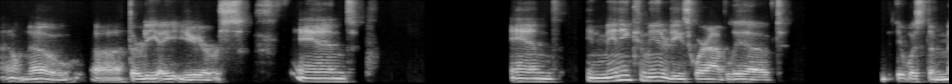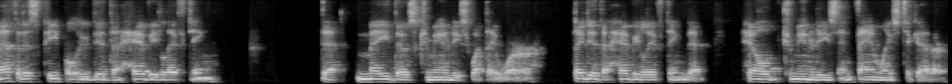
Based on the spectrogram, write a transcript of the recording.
I don't know, uh, 38 years. And and in many communities where I've lived, it was the Methodist people who did the heavy lifting that made those communities what they were. They did the heavy lifting that held communities and families together.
